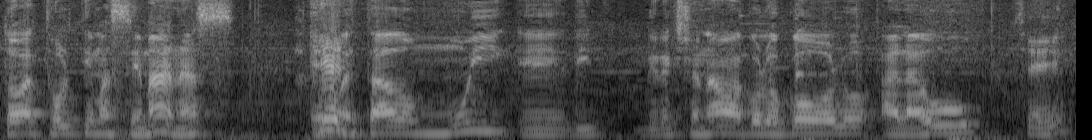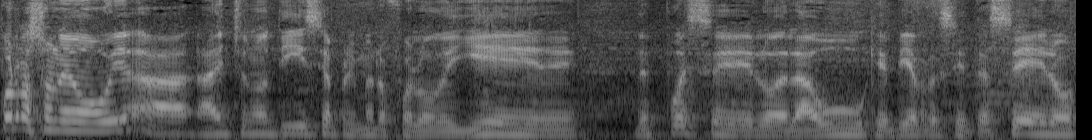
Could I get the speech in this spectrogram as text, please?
todas estas últimas semanas. Hemos estado muy eh, di- direccionados a Colo Colo, a la U. Sí. Por razones obvias, ha, ha hecho noticias. Primero fue lo de Yede, después eh, lo de la U que pierde 7-0,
